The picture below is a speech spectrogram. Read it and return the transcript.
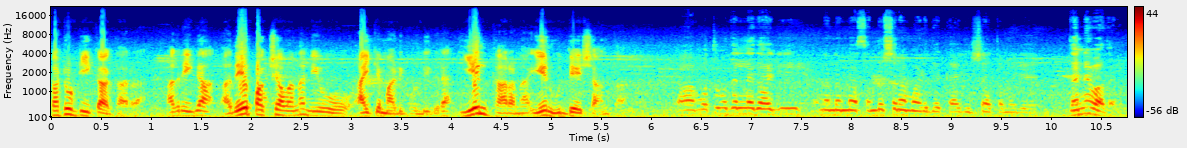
ಕಟು ಟೀಕಾಕಾರ. ಆದರೆ ಈಗ ಅದೇ ಪಕ್ಷವನ್ನು ನೀವು ಆಯ್ಕೆ ಮಾಡಿಕೊಂಡಿದ್ದೀರಾ? ಏನು ಕಾರಣ ಏನು ಉದ್ದೇಶ ಅಂತ? ಮೊತ್ತ ಮೊದಲನೇದಾಗಿ ನನ್ನನ್ನು ಸಂದರ್ಶನ ಮಾಡಿದ್ದಕ್ಕಾಗಿ ಶಾ ತಮಗೆ ಧನ್ಯವಾದಗಳು.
